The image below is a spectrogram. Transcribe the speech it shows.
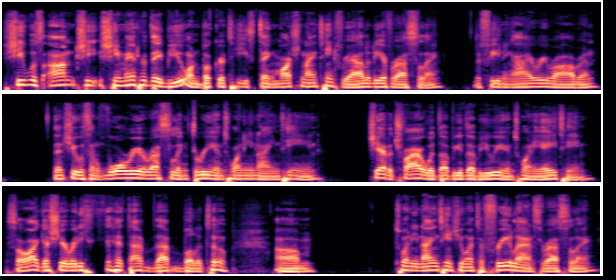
She was on. She she made her debut on Booker T's thing March 19th, Reality of Wrestling, defeating Irie Robin. Then she was in Warrior Wrestling 3 in 2019. She had a trial with WWE in 2018. So I guess she already hit that that bullet too. Um, 2019 she went to freelance wrestling.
